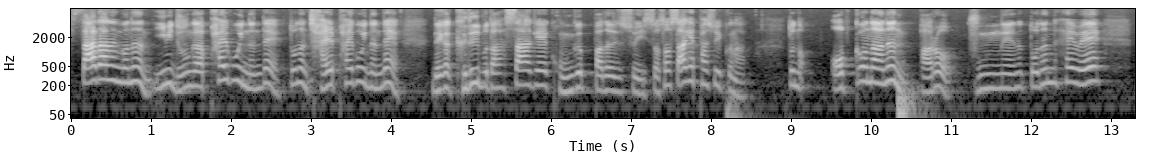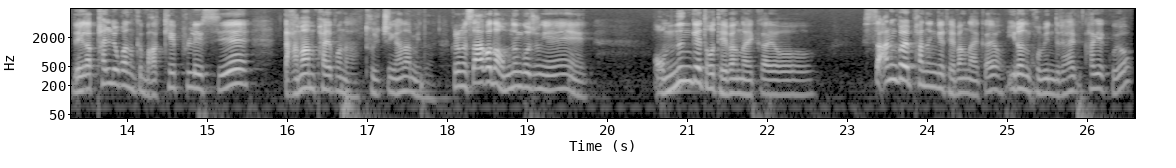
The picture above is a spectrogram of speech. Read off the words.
싸다는 거는 이미 누군가가 팔고 있는데 또는 잘 팔고 있는데 내가 그들보다 싸게 공급받을 수 있어서 싸게 팔 수 있거나 또는 없거나는 바로 국내 또는 해외 내가 팔려고 하는 그 마켓플레이스에 나만 팔거나 둘 중에 하나입니다. 그러면 싸거나 없는 거 중에 없는 게 더 대박 날까요? 싼 걸 파는 게 대박 날까요? 이런 고민들을 하, 겠고요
